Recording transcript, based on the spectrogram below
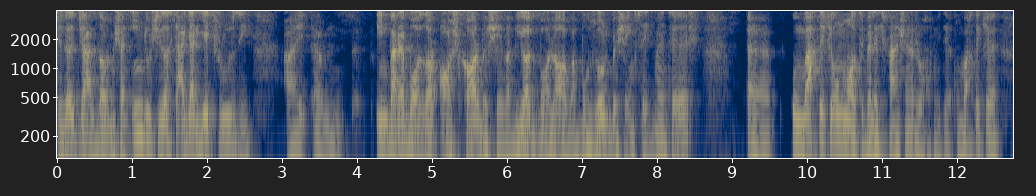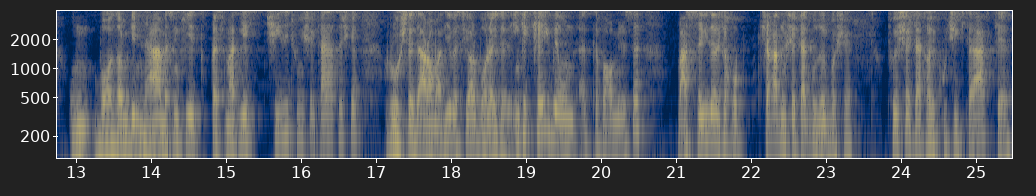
چیزای جذاب میشن. اینجور چیزاست که اگر یک روزی این برای بازار آشکار بشه و بیاد بالا و بزرگ بشه این segment ش اون وقتی که اون multiple expansion رخ میده. اون وقتی که اون بازار میگه نه مثل اینکه یه قسمت یک چیزی تو این شرکت هستش که رشد درآمدی بسیار بالایی داره. اینکه کی به اون اتفاق می‌رسه بستگی داره که خب چقدر اون شرکت بزرگ باشه. توی شرکت های کوچیکتر که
